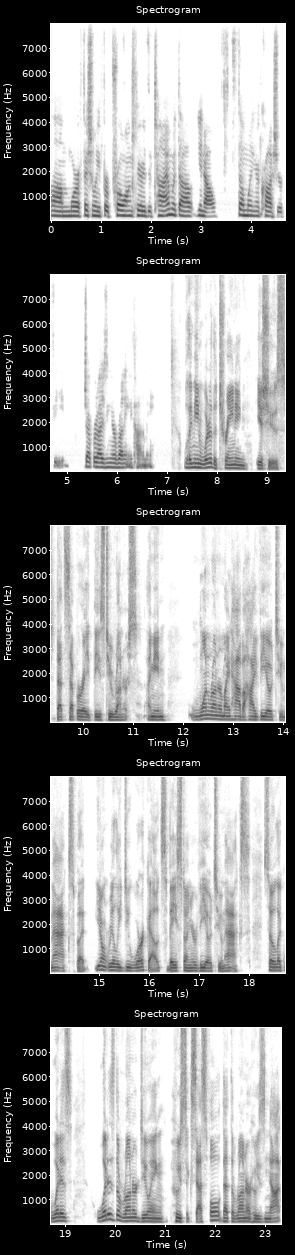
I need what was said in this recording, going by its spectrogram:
um, more efficiently for prolonged periods of time without, you know, stumbling across your feet, jeopardizing your running economy. Well, I mean, what are the training issues that separate these two runners? I mean, one runner might have a high VO2 max, but you don't really do workouts based on your VO2 max. So like what is what is the runner doing who's successful that the runner who's not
